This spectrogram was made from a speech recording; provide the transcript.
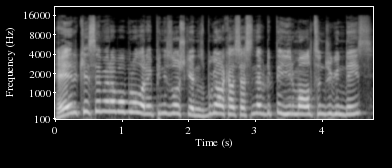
Herkese merhaba buralar hepiniz hoş geldiniz. Bugün arkadaşlar sizinle birlikte 26. gündeyiz.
